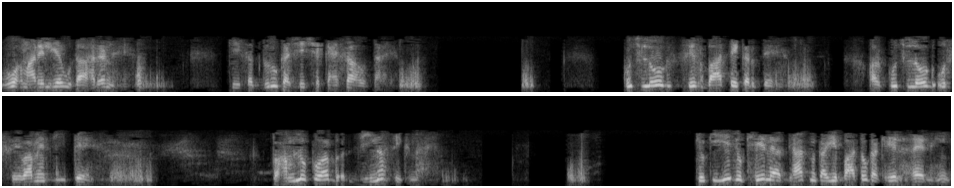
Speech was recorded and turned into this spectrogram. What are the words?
वो हमारे लिए उदाहरण है। कि सदगुरु का शिष्य कैसा होता है। कुछ लोग सिर्फ़ बातें करते हैं और कुछ लोग उस सेवा में जीते हैं। तो हम लोग को अब जीना सीखना है। क्योंकि ये जो खेल है, अध्यात्म का, ये बातों का खेल है नहीं।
